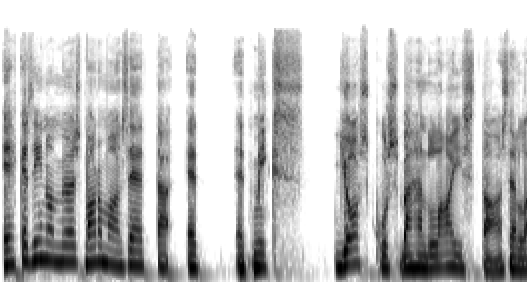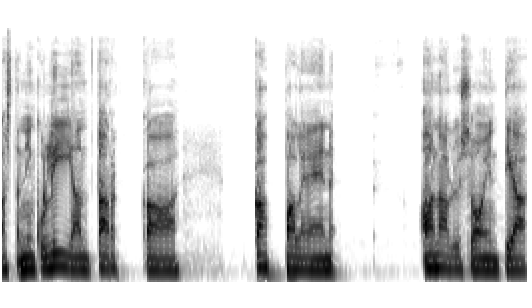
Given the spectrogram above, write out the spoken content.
ehkä siinä on myös varmaan se, että et, et miksi joskus vähän laistaa sellaista niin kuin liian tarkkaa kappaleen analysointia,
